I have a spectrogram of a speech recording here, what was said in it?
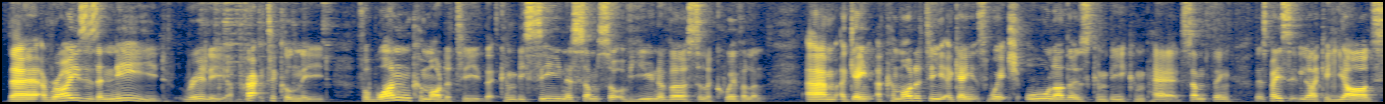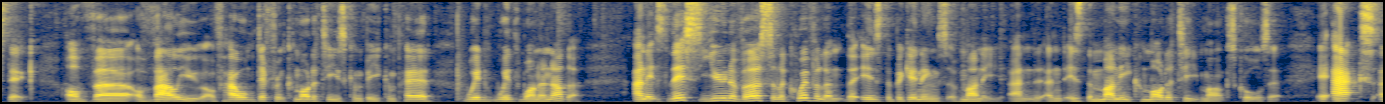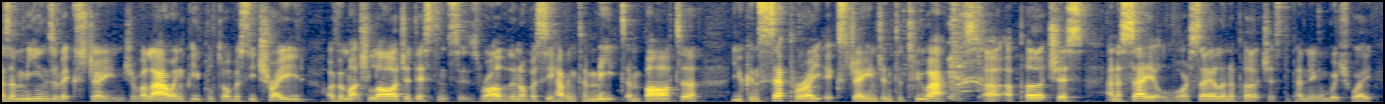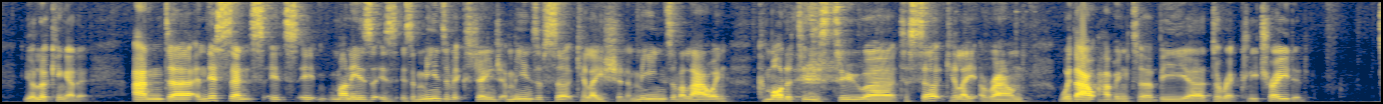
there arises a need, really, a practical need, for one commodity that can be seen as some sort of universal equivalent. Um, against a commodity against which all others can be compared, something that's basically like a yardstick of, uh, of value, of how different commodities can be compared with, with one another. And it's this universal equivalent that is the beginnings of money and, and is the money commodity, Marx calls it. It acts as a means of exchange, of allowing people to obviously trade over much larger distances. Rather than obviously having to meet and barter, you can separate exchange into two acts uh, a purchase and a sale, or a sale and a purchase, depending on which way you're looking at it. And uh, in this sense, it's, it, money is, is, is, a means of exchange, a means of circulation, a means of allowing commodities to, uh, to circulate around without having to be uh, directly traded.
